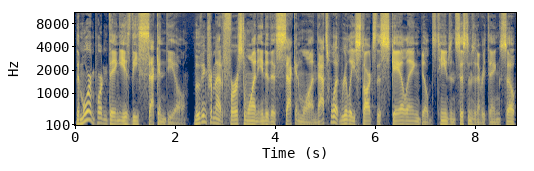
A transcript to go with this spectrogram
the more important thing is the second deal. Moving from that first one into the second one, that's what really starts the scaling, builds teams and systems and everything. So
